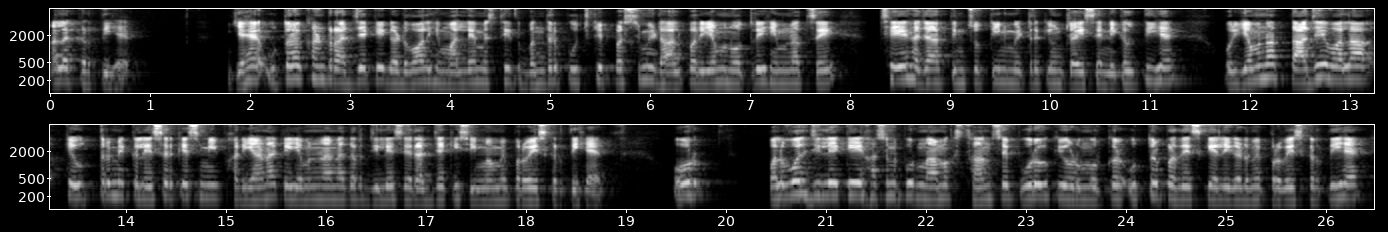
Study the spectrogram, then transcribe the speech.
अलग करती है। यह उत्तराखंड राज्य के गढ़वाल हिमालय में स्थित बंदरपूछ के पश्चिमी ढाल पर यमुनोत्री हिमनत से 6,303 मीटर की ऊंचाई से निकलती है और यमुना ताजेवाला के उत्तर में कलेसर के समीप हरियाणा के यमुनानगर ज़िले से राज्य की सीमा में प्रवेश करती है और पलवल ज़िले के हसनपुर नामक स्थान से पूर्व की ओर मुड़कर उत्तर प्रदेश के अलीगढ़ में प्रवेश करती है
